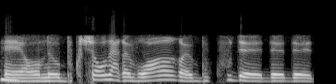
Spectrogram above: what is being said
Mm. Euh, on a beaucoup de choses à revoir, euh, beaucoup de, de de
